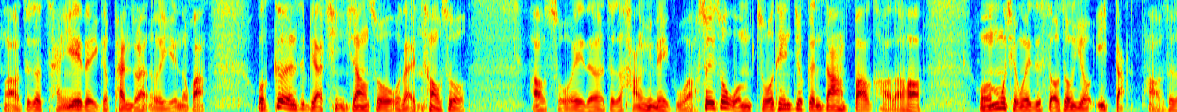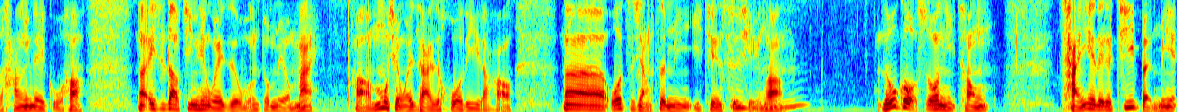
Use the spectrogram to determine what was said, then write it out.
啊这个产业的一个判断而言的话，我个人是比较倾向说，我来操作好所谓的这个航运类股啊。所以说，我们昨天就跟大家报告了哈，我们目前为止手中有一档好这个行业内股哈，那一直到今天为止我们都没有卖，好，目前为止还是获利了哈。那我只想证明一件事情哈，如果说你从产业的一个基本面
